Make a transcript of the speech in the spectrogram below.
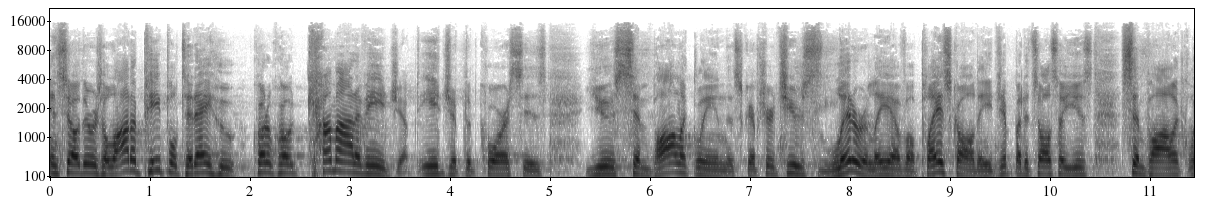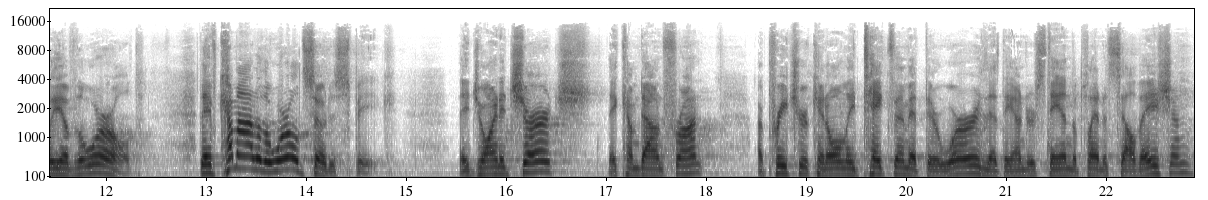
And so there's a lot of people today who, quote unquote, come out of Egypt. Egypt, of course, is used symbolically in the scripture. It's used literally of a place called Egypt, but it's also used symbolically of the world. They've come out of the world, so to speak. They join a church, they come down front. A preacher can only take them at their word that they understand the plan of salvation.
